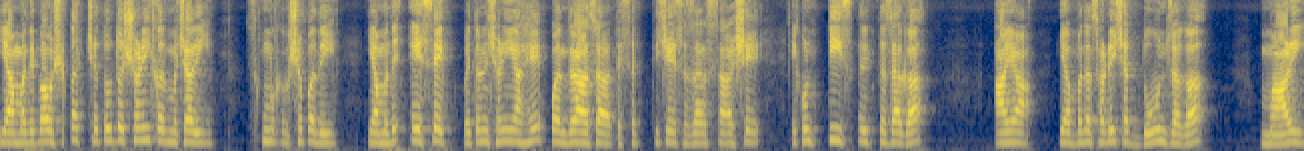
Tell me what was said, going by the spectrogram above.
यामध्ये पाहू शकता चतुर्थ श्रेणी कर्मचारी समकक्षपदी यामध्ये एस एक वेतन श्रेणी आहे पंधरा हजार ते सत्तेचाळीस हजार सहाशे एकोणतीस रिक्त जागा आया. या पदासाठीच्या दोन जागा. माळी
